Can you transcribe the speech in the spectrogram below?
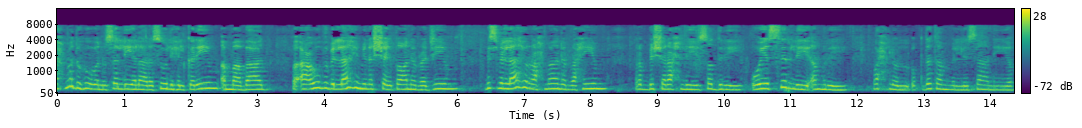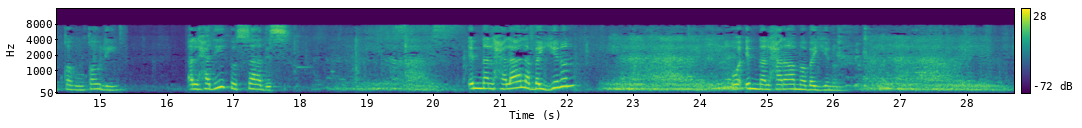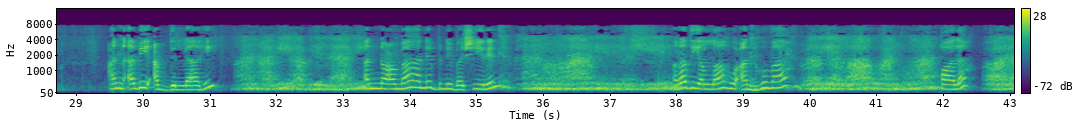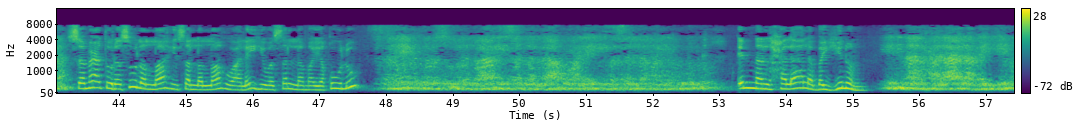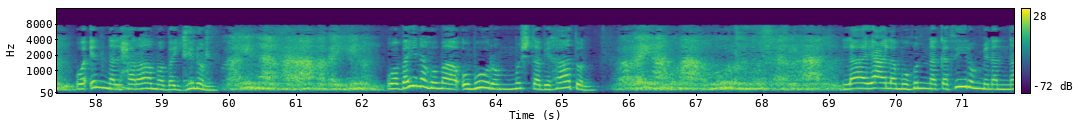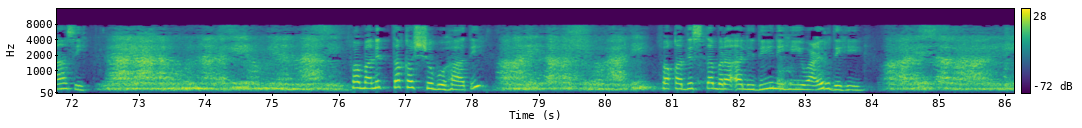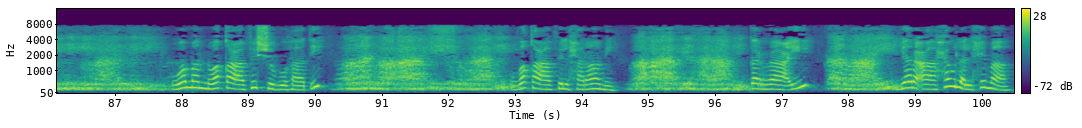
نحمده ونسلي على رسوله الكريم، أما بعد، فأعوذ بالله من الشيطان الرجيم. بسم الله الرحمن الرحيم. رب اشرح لي صدري ويسر لي أمري، واحلل عقدة من لساني يفقه قولي. الحديث السادس. إن الحلال بين، وإن الحرام بين. عن ابی عبد اللہ النعمان بن بشیر رضی اللہ عنہما، قال، سمعت رسول اللہ صلی اللہ علیہ وسلم يقول ان الحلال بین وإن الحرام بين وبينهما أمور مشتبهات لا يعلمهن كثير من الناس فمن اتقى الشبهات فقد استبرأ لدينه وعرضه ومن وقع في الشبهات وقع في الحرام كالراعي يرعى حول الحمى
